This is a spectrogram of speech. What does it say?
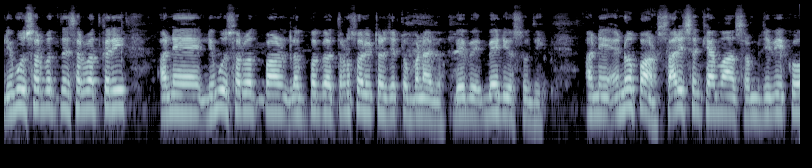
લીંબુ શરબતની શરૂઆત કરી અને લીંબુ શરબત પણ લગભગ ત્રણસો લીટર જેટલો બનાવ્યો બે બે બે દિવસ સુધી. અને એનો પણ સારી સંખ્યામાં શ્રમજીવીકો,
